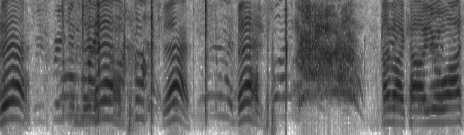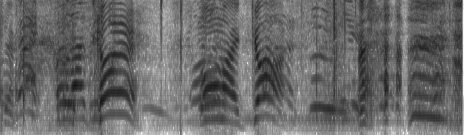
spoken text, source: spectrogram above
yes. Yes. Yes. Yes. I thought Kyle you were watching. Connor! Oh my god!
